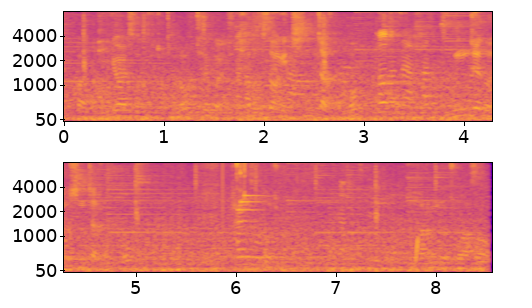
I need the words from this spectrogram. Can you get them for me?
책과 비교할 수 없을 정도로 최고의 가독성이 진짜 좋고 맞아요. 가족 문제도 진짜 좋고 판서도 좋고 발음도 좋아서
